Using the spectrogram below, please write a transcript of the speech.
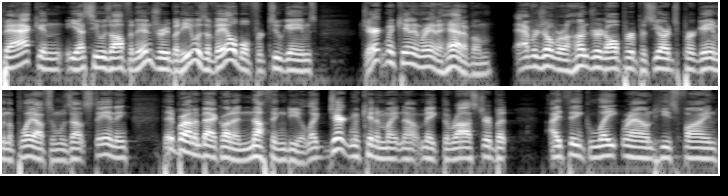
back and yes, he was off an injury, but he was available for two games. Jerick McKinnon ran ahead of him, averaged over 100 all-purpose yards per game in the playoffs and was outstanding. They brought him back on a nothing deal. Like Jerick McKinnon might not make the roster, but I think late round he's fine.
